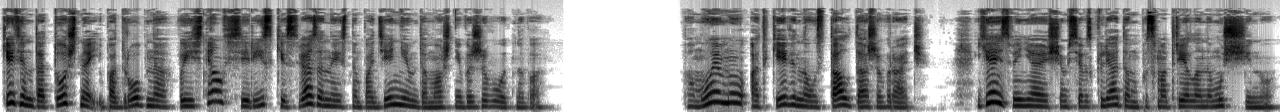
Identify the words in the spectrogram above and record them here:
Кевин дотошно и подробно выяснял все риски, связанные с нападением домашнего животного. По-моему, от Кевина устал даже врач. Я извиняющимся взглядом посмотрела на мужчину.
